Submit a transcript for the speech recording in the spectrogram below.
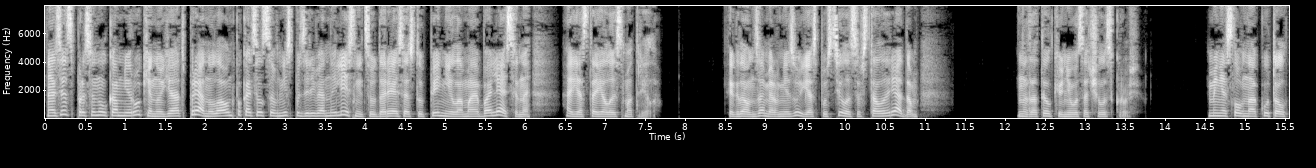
Отец протянул ко мне руки, но я отпрянула, а он покатился вниз по деревянной лестнице, ударяясь о ступени и ломая балясины, а я стояла и смотрела. Когда он замер внизу, я спустилась и встала рядом. На затылке у него сочилась кровь. Меня словно окутал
